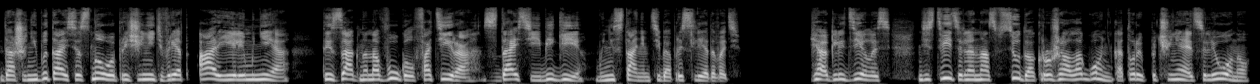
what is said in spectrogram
«Даже не пытайся снова причинить вред Аре или мне! Ты загнана в угол, Фатира! Сдайся и беги! Мы не станем тебя преследовать!» Я огляделась. Действительно, нас всюду окружал огонь, который подчиняется Леону.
